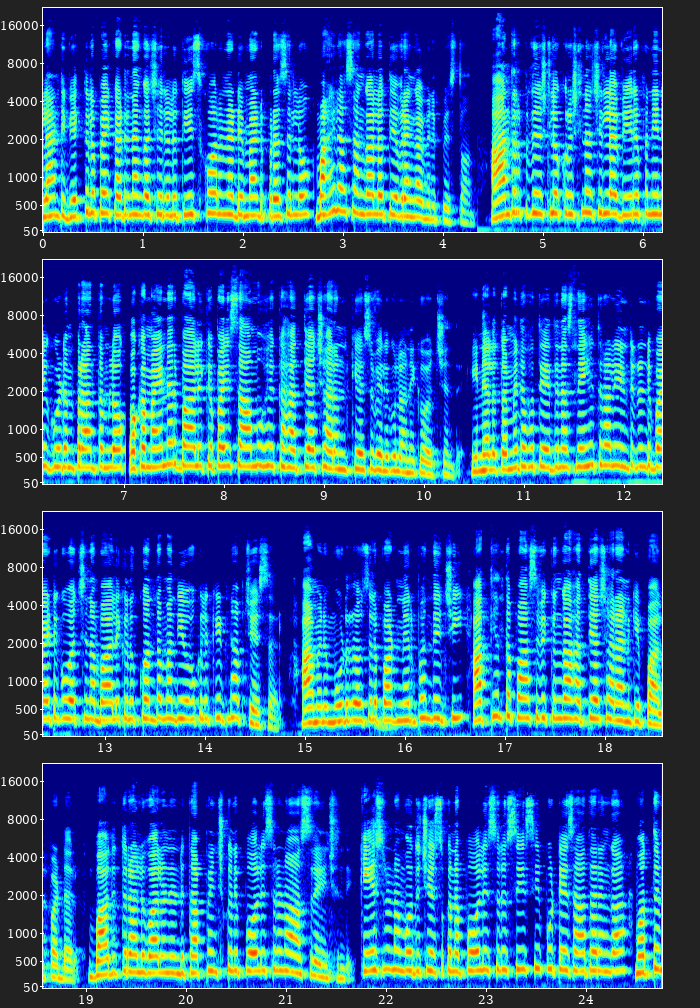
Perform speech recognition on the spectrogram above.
ఇలాంటి వ్యక్తులపై కఠినంగా చర్యలు తీసుకోవాలన్న డిమాండ్ ప్రజల్లో మహిళా సంఘాల్లో తీవ్రంగా వినిపిస్తోంది. ఆంధ్రప్రదేశ్లో కృష్ణా జిల్లా వీరపనేనిగూడెం ప్రాంతంలో ఒక మైనర్ బాలికపై సామూహిక హత్యాచారం కేసు వెలుగులోనికి వచ్చింది. ఈ నెల తొమ్మిదవ తేదీన స్నేహితురాలు ఇంటి నుండి బయటకు వచ్చిన బాలికను కొంతమంది యువకులు కిడ్నాప్ చేశారు. ఆమెను మూడు రోజుల పాటు నిర్బంధించి అత్యంత పాశవికంగా హత్యాచారానికి పాల్పడ్డారు. బాధితురాలు వాళ్ళ నుండి తప్పించుకుని పోలీసులను ఆశ్రయించింది. కేసును నమోదు చేసుకున్న పోలీసులు సీసీ ఫుటేజ్ ఆధారంగా మొత్తం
